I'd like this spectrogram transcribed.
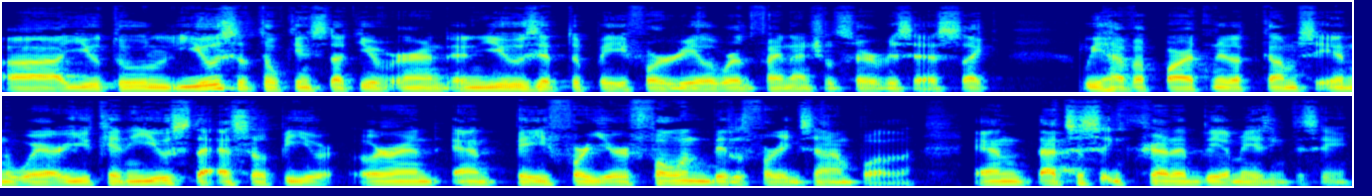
uh, you to use the tokens that you've earned and use it to pay for real world financial services. Like we have a partner that comes in where you can use the SLP you earned and pay for your phone bill, for example. And that's just incredibly amazing to see.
